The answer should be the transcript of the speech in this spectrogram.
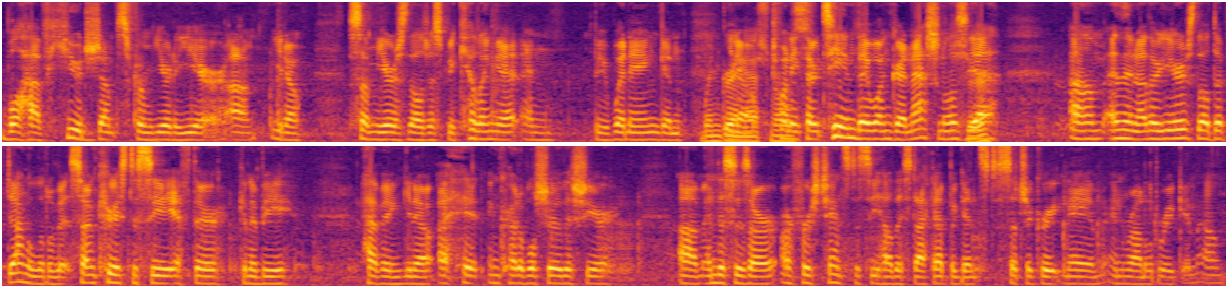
will have huge jumps from year to year. Um, you know, some years they'll just be killing it and be winning and win Grand you know, Nationals. 2013 they won Grand Nationals, sure. yeah. Um, and then other years they'll dip down a little bit. So I'm curious to see if they're going to be having you know a hit incredible show this year um, and this is our, our first chance to see how they stack up against such a great name in Ronald Reagan. Um,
